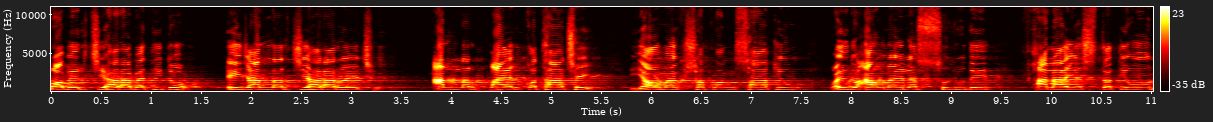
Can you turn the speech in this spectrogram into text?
রবের চেহারা ব্যতীত এই যে আল্লাহর চেহারা রয়েছে, আল্লাহর পায়ের কথা আছে ইয়ামাক সফং সাকিউ, ওয়াইদু আউনাইলা সুজুদে ফালায়াস্তাতিউন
